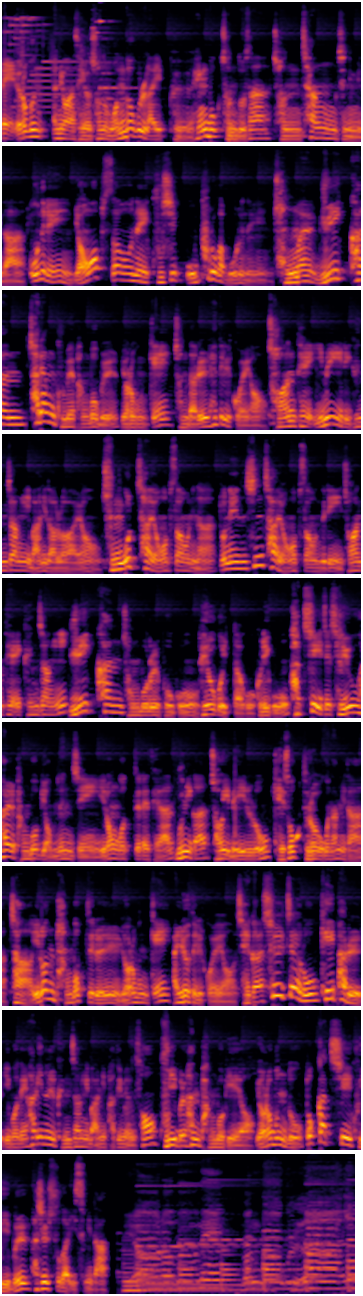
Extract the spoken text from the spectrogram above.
네, 여러분 안녕하세요. 저는 원더굴 라이프 행복 전도사 전창진입니다. 오늘은 영업사원의 95%가 모르는 정말 유익한 차량 구매 방법을 여러분께 전달을 해드릴 거예요. 저한테 이메일이 굉장히 많이 날라와요. 중고차 영업사원이나 또는 신차 영업사원들이 저한테 굉장히 유익한 정보를 보고 배우고 있다고 그리고 같이 이제 제휴할 방법이 없는지 이런 것들에 대한 문의가 저희 메일로 계속 들어오곤 합니다. 자, 이런 방법들을 여러분께 알려드릴 거예요. 제가 실제로 K8을 이번에 할인을 굉장히 많이 받으면서 구입을 한 방법이에요. 여러분도 똑같이 구입을 하실 수가 있습니다. 여러분의 네,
